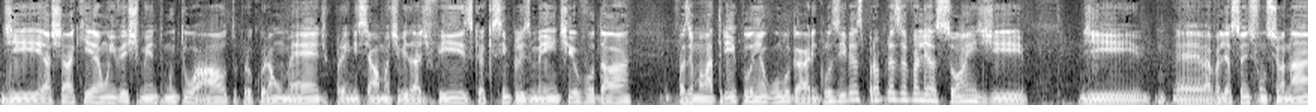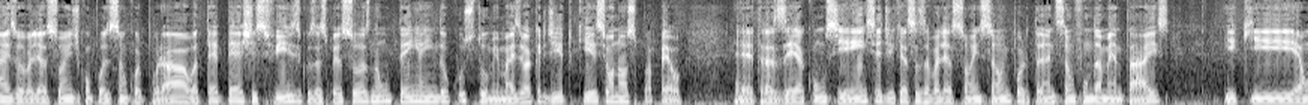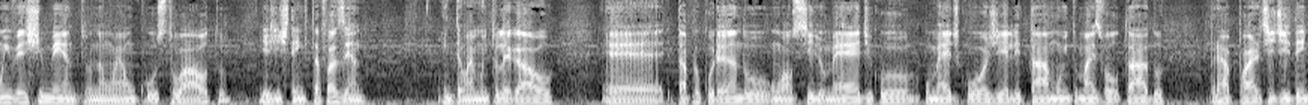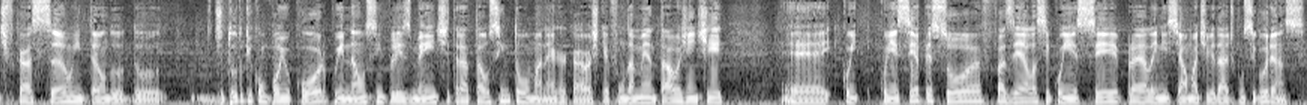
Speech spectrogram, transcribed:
de achar que é um investimento muito alto, procurar um médico para iniciar uma atividade física, que simplesmente eu vou dar, fazer uma matrícula em algum lugar. Inclusive as próprias avaliações de, de é, avaliações funcionais, avaliações de composição corporal, até testes físicos, as pessoas não têm ainda o costume, mas eu acredito que esse é o nosso papel. É, trazer a consciência de que essas avaliações são importantes, são fundamentais e que é um investimento, não é um custo alto e a gente tem que estar tá fazendo. Então é muito legal estar é, tá procurando um auxílio médico. O médico hoje ele está muito mais voltado para a parte de identificação, então do, do, de tudo que compõe o corpo e não simplesmente tratar o sintoma, né, Cacá? Eu acho que é fundamental a gente é, conhecer a pessoa, fazer ela se conhecer para ela iniciar uma atividade com segurança.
